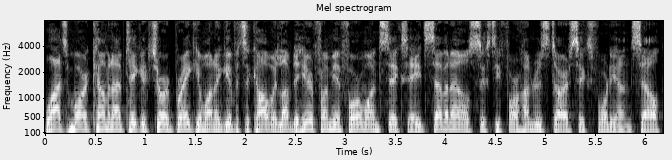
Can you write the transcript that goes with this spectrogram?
Lots more coming up. Take a short break. You want to give us a call? We'd love to hear from you. 416 870 6400 star 640 on cell.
